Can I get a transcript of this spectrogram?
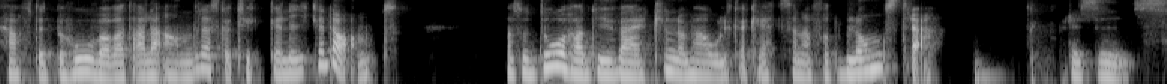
haft ett behov av att alla andra ska tycka likadant. Alltså då hade ju verkligen de här olika kretsarna fått blomstra. Precis.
